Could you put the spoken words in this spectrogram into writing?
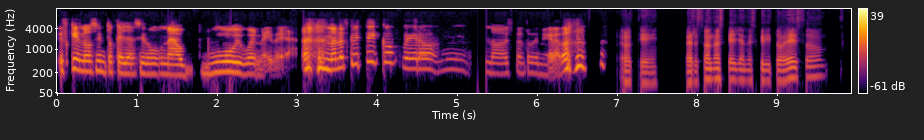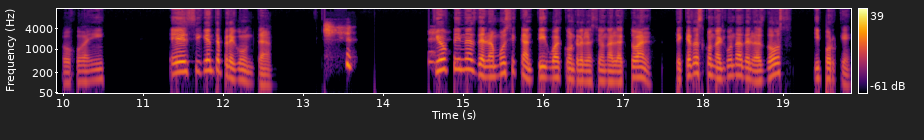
Es que no siento que haya sido una muy buena idea. No las critico, pero mm, no es tanto de mi agrado. Ok. Personas que hayan escrito eso, ojo ahí. Eh, siguiente pregunta. ¿Qué opinas de la música antigua con relación a la actual? ¿Te quedas con alguna de las dos y por qué?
